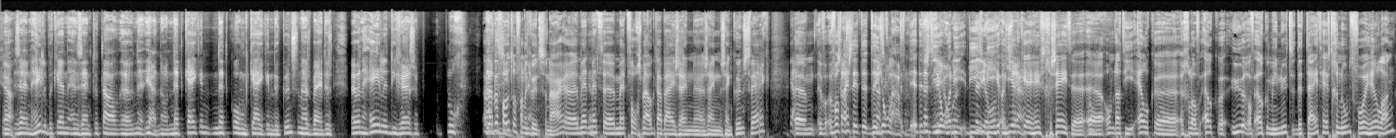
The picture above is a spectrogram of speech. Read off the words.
Ja. Er zijn hele bekende en zijn totaal net, ja, nou, net, kijken, net komen kijkende kunstenaars bij. Dus we hebben een hele diverse ploeg. We hebben een foto van een Ja. kunstenaar. eh, met, met, eh, met volgens mij ook daarbij zijn, eh, zijn, zijn kunstwerk. Ehm, volgens mij is dit de, de jongen. Dit is de jongen die, die, die die hier een keer heeft gezeten. omdat hij elke, geloof elke uur of elke minuut de tijd heeft genoemd voor heel lang.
